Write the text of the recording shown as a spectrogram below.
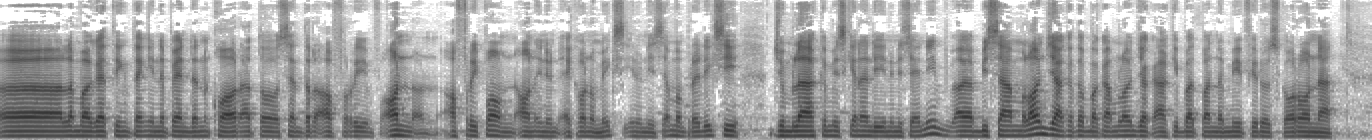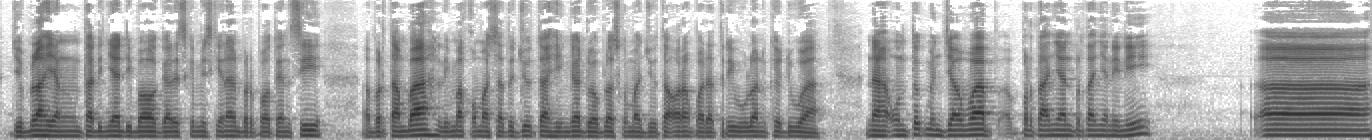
uh, lembaga think tank independent core atau Center of Reform on, of Reform on Economics Indonesia memprediksi jumlah kemiskinan di Indonesia ini uh, bisa melonjak atau bakal melonjak akibat pandemi virus corona. Jumlah yang tadinya di bawah garis kemiskinan berpotensi bertambah 5,1 juta hingga 12, juta orang pada triwulan kedua. Nah, untuk menjawab pertanyaan-pertanyaan ini, uh,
